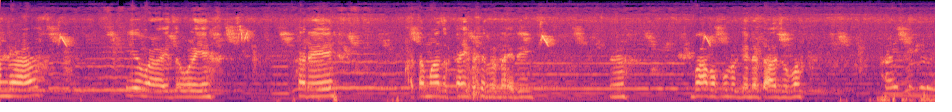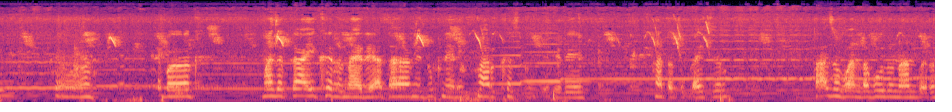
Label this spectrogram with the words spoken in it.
पांडुरंगा ये बाळा जवळ ये अरे आता माझं काही खरं नाही रे. बाबा आजोबा. काय तिकडे. हं. हे बघ माझं काही खरं नाही रे. आता मी दुखण्याने फार खसकून गेले रे. आता तू काय कर? आजोबांना बोलून आण बरं.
